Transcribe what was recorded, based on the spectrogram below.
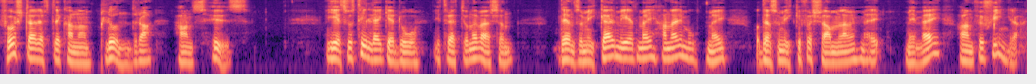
Först därefter kan han plundra hans hus. Jesus tillägger då i trettionde versen, Den som icke är med mig, han är emot mig, och den som icke församlar med mig, med mig han förskingrar.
